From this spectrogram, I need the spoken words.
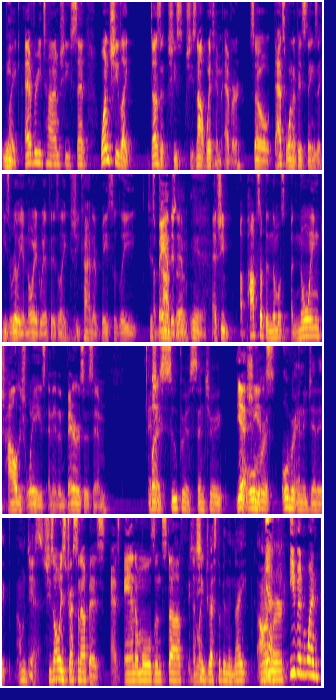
Like every time she sent one she like doesn't she's she's not with him ever. So that's one of his things that he's really annoyed with is like she kind of basically Just abandoned him. yeah. And she uh, pops up in the most annoying childish ways and it embarrasses him. and but- she's super eccentric. Yeah, she over, is. over energetic. I'm Yeah. just She's always dressing up as as animals and stuff. And she like dressed up in the night Yeah, armor. even when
